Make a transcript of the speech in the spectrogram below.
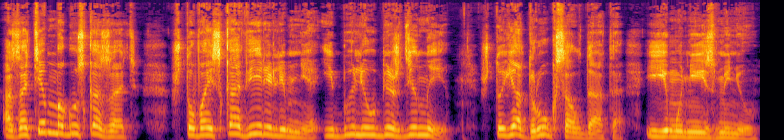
А затем могу сказать, что войска верили мне и были убеждены, что я друг солдата и ему не изменю.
